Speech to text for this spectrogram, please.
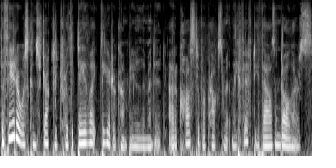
The theatre was constructed for the Daylight Theatre Company Limited at a cost of approximately $50,000.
